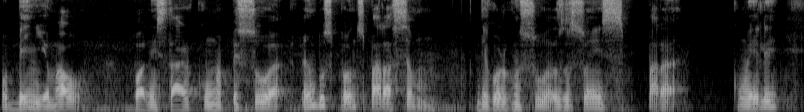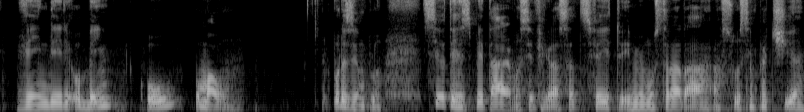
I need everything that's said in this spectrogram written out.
O bem e o mal podem estar com uma pessoa, ambos prontos para a ação, de acordo com suas ações para com ele vem dele o bem ou o mal. Por exemplo, se eu te respeitar, você ficará satisfeito e me mostrará a sua simpatia.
